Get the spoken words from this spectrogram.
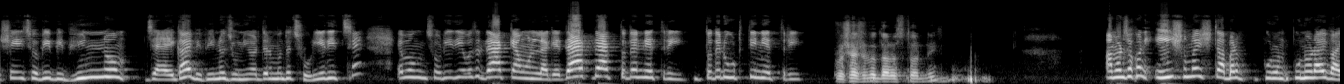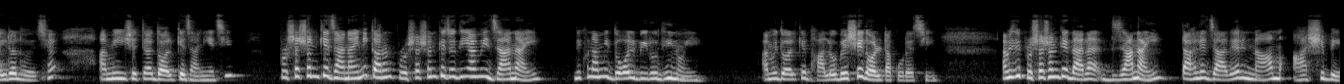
সেই ছবি বিভিন্ন জায়গায় বিভিন্ন জুনিয়রদের মধ্যে ছড়িয়ে দিচ্ছে এবং ছড়িয়ে দিয়ে বলছে দেখ কেমন লাগে দেখ দেখ তোদের নেত্রী তোদের উঠতি নেত্রী। প্রশাসনের দ্বারস্থ হননি? আমার যখন এই সময় সেটা আবার পুনরায় ভাইরাল হয়েছে আমি সেটা দলকে জানিয়েছি। প্রশাসনকে জানাইনি কারণ প্রশাসনকে যদি আমি জানাই দেখুন আমি দল বিরোধী নই। আমি দলকে ভালোবেসে দলটা করেছি। আমি যদি প্রশাসনকে জানাই, তাহলে যাদের নাম আসবে,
